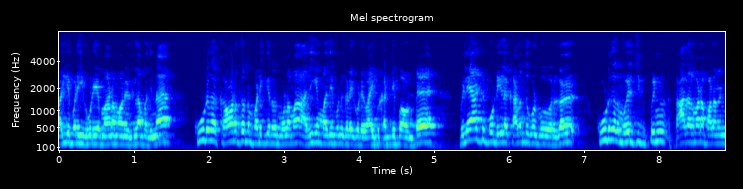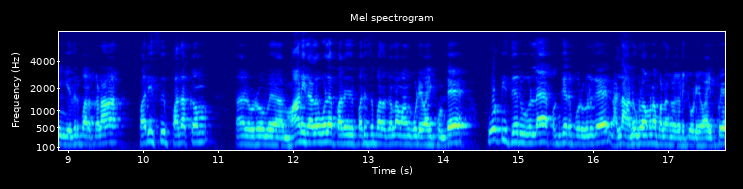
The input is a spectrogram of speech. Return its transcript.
பள்ளி படிக்கக்கூடிய மாணவ மாணவிகள்லாம் பார்த்தீங்கன்னா கூடுதல் கவனத்துடன் படிக்கிறது மூலமாக அதிக மதிப்பெண் கிடைக்கக்கூடிய வாய்ப்பு கண்டிப்பாக உண்டு. விளையாட்டு போட்டியில் கலந்து கொள்பவர்கள் கூடுதல் முயற்சிக்கு பின் சாதகமான பலனை நீங்கள் எதிர்பார்க்கலாம். பரிசு பதக்கம் ஒரு மாநில அளவில் பரி பரிசு பதக்கம்லாம் வாங்கக்கூடிய வாய்ப்பு உண்டு. போட்டித் தேர்வுகளில் பங்கேற்பவர்களுக்கு நல்ல அனுகூலமான பலன்கள் கிடைக்கக்கூடிய வாய்ப்பு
